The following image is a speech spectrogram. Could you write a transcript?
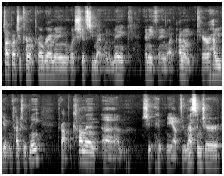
talk about your current programming, what shifts you might want to make, anything. Like I don't care how you get in touch with me. Drop a comment. Um, hit me up through Messenger.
